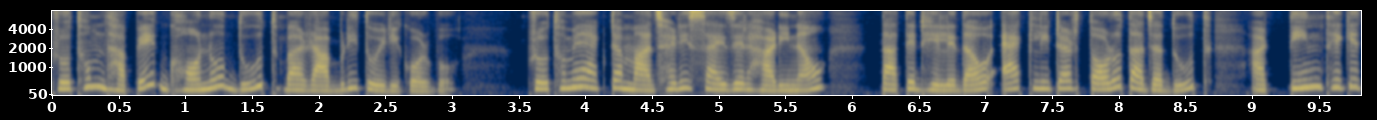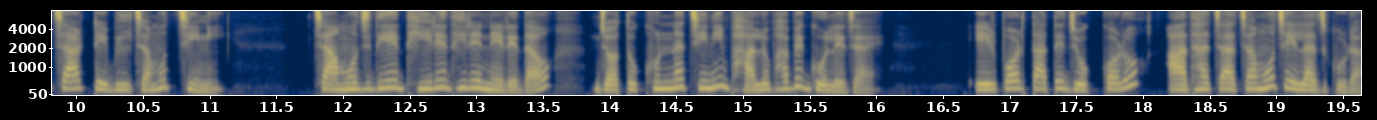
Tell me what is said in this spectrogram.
প্রথম ধাপে ঘন দুধ বা রাবড়ি তৈরি করব। প্রথমে একটা মাঝারি সাইজের হাঁড়ি নাও তাতে ঢেলে দাও এক লিটার তরতাজা দুধ আর তিন থেকে চার টেবিল চামচ চিনি। চামচ দিয়ে ধীরে ধীরে নেড়ে দাও যতক্ষণ না চিনি ভালোভাবে গলে যায়। এরপর তাতে যোগ করো আধা চা চামচ এলাচ গুঁড়া।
